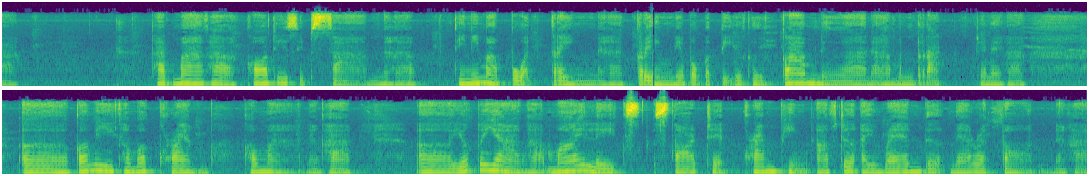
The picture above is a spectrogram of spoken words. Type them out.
ะ ถัดมาค่ะ ข้อที่ 13 นะคะทีนี้มาปวดเกร็งนะคะเกร็งเนี่ยปกติก็คือกล้ามเนื้อนะคะมันรัดใช่ไหมคะเอ่อก็มีคำว่า cramp เข้ามานะคะ ยกตัวอย่างค่ะ my legs started cramping after I ran the marathon นะคะ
